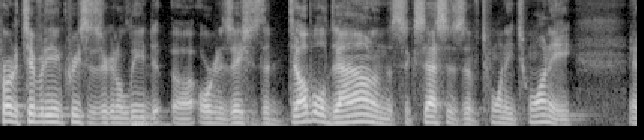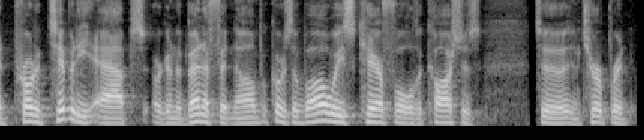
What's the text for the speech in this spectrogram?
productivity increases are going to lead uh, organizations to double down on the successes of 2020 and productivity apps are going to benefit. Now, of course, I'm always careful, the cautious to interpret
